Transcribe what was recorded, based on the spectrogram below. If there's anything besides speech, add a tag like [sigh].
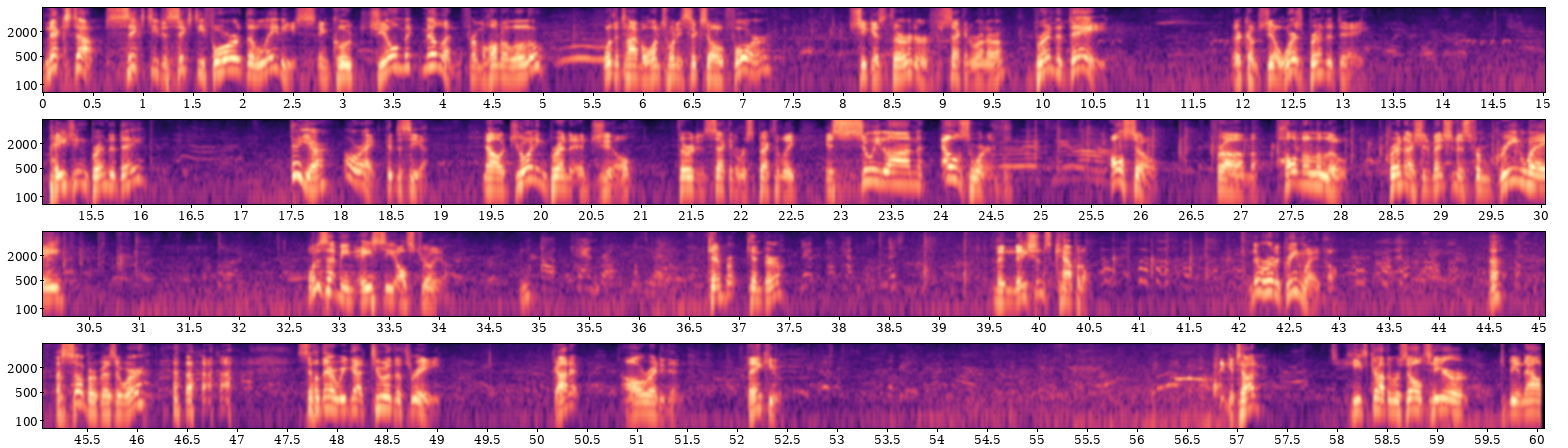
Next up, 60 to 64, the ladies include Jill McMillan from Honolulu with a time of 126.04. She gets third or second runner up. Brenda Day. There comes Jill. Where's Brenda Day? Paging Brenda Day? There you are. All right, good to see you. Now, joining Brenda and Jill, third and second respectively, is Suilan Ellsworth, also from Honolulu. Brenda, I should mention, is from Greenway. What does that mean, AC Australia? Uh, Canberra, Australia. Canberra? Canberra? Yep. Nation's The nation's capital. [laughs] Never heard of Greenway, though. Huh? A suburb, as it were. [laughs] so there we got two of the three. Got it? Alrighty then. Thank you. Thank you, Todd. He's got the results here to be announced.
